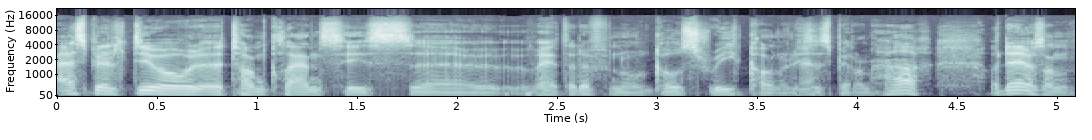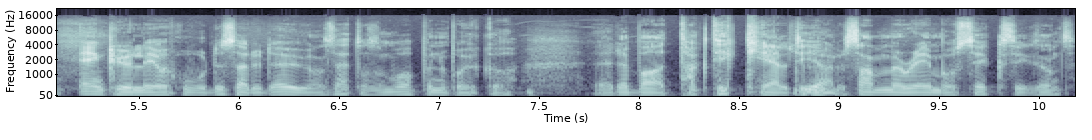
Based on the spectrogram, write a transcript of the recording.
Jeg spilte jo eh, Tom Clancys eh, Hva heter det for noe? Ghost Recon og disse spillene her. Og det er jo sånn én kule i hodet, så er du død uansett hvilken våpen du bruker. Eh, Det er bare taktikk hele tida. Det samme med Rainbow Six. ikke sant?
